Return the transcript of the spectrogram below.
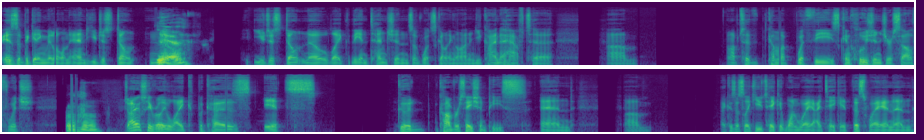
is a beginning, middle, and end. You just don't know. Yeah. You just don't know like the intentions of what's going on, and you kind of have to um come up to come up with these conclusions yourself, which hmm which I actually really like because it's good conversation piece and um because it's like you take it one way, I take it this way, and then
